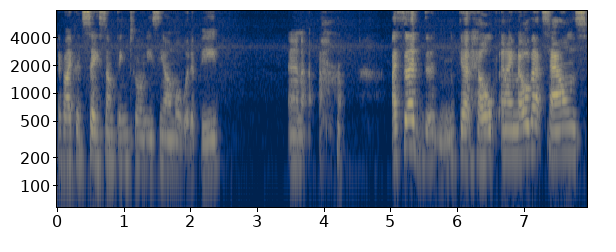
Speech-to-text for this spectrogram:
if I could say something to Onision, what would it be? And I said, get help. And I know that sounds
